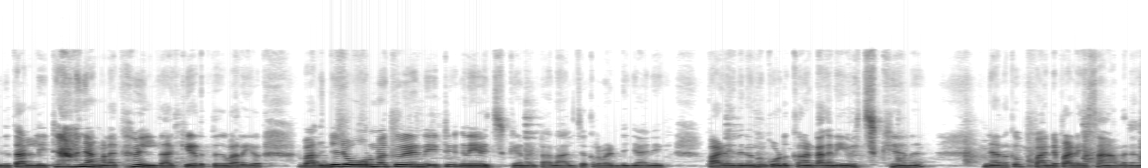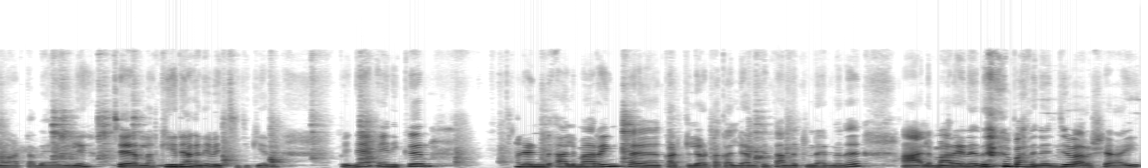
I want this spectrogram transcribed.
ഇത് തള്ളിയിട്ടാണ് ഞങ്ങളൊക്കെ വലുതാക്കി എടുത്തത് പറയും. അപ്പോൾ അതിന്റെ ഒരു ഓർമ്മയ്ക്ക് വേണ്ടിയിട്ട് ഇങ്ങനെ വെച്ചിരിക്കുകയാണ് കേട്ടോ നാല് ചക്ര വണ്ടി ഞാൻ പഴയതിനൊന്നും കൊടുക്കാണ്ട് അങ്ങനെ വെച്ചിരിക്കുകയാണ് പിന്നെ അതൊക്കെ ഉപ്പാന്റെ പഴയ സാധനങ്ങളാട്ടോ. ബാഗിൽ ചേറിലാക്കിയിട്ട് അങ്ങനെ വെച്ചിരിക്കുകയാണ് പിന്നെ എനിക്ക് രണ്ട് അലമാറയും ക- കട്ടിലും കേട്ടോ കല്യാണത്തിന് തന്നിട്ടുണ്ടായിരുന്നത്. ആ അലമാറയാണ് ഇത്. പതിനഞ്ച് വർഷമായി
